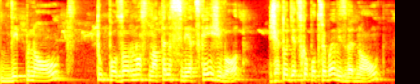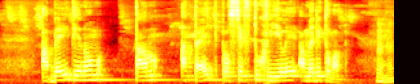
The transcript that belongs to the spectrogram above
vypnout tu pozornost na ten světský život, že to děcko potřebuje vyzvednout a být jenom tam a teď, prostě v tu chvíli a meditovat. Mm-hmm.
